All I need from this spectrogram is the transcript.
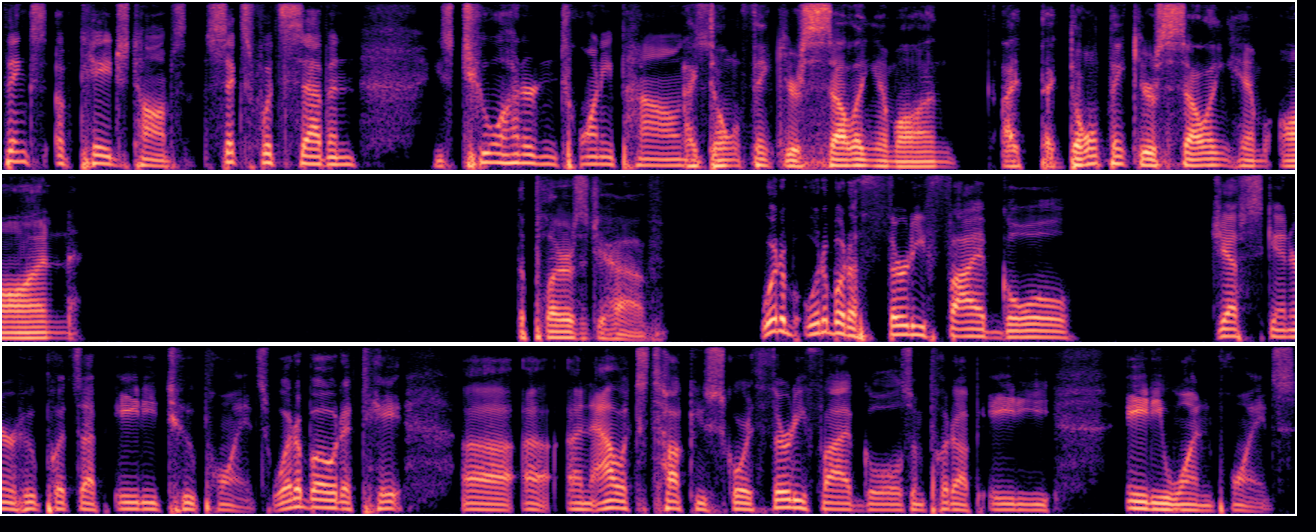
thinks of Tage Thompson? Six foot seven. He's 220 pounds. I don't think you're selling him on. I, I don't think you're selling him on the players that you have. What, what about a 35 goal Jeff Skinner who puts up 82 points? What about a ta- uh, uh, an Alex Tuch who scored 35 goals and put up 80 81 points?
